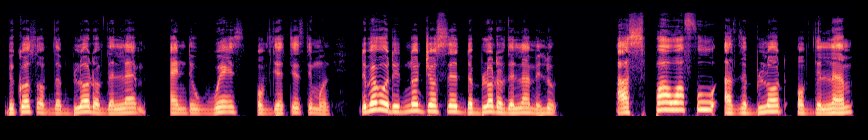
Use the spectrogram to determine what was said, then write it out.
because of the blood of the Lamb and the words of their testimony. The Bible did not just say the blood of the Lamb alone. As powerful as the blood of the Lamb,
